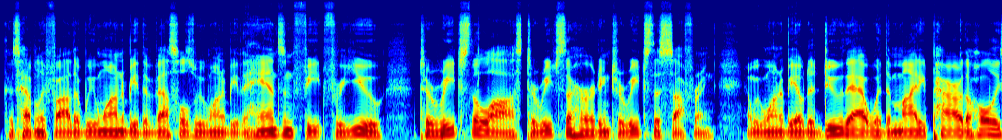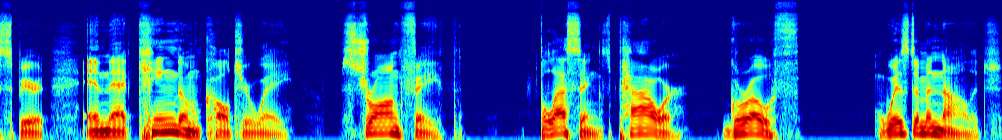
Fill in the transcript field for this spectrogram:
Because, Heavenly Father, we want to be the vessels, we want to be the hands and feet for you to reach the lost, to reach the hurting, to reach the suffering. And we want to be able to do that with the mighty power of the Holy Spirit in that kingdom culture way. Strong faith, blessings, power, growth, wisdom and knowledge,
